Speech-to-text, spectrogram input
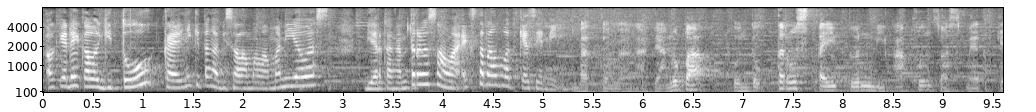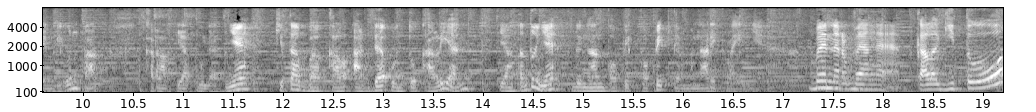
Oke deh kalau gitu, kayaknya kita nggak bisa lama-lama nih ya Was. Biar kangen terus sama eksternal podcast ini. Betul banget. Jangan lupa untuk terus stay tune di akun sosmed Candy Unpad karena tiap bulannya kita bakal ada untuk kalian yang tentunya dengan topik-topik yang menarik lainnya. Bener banget. Kalau gitu,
